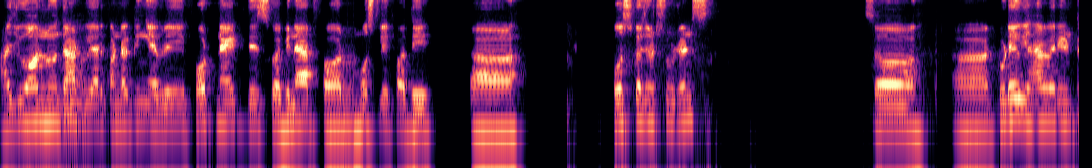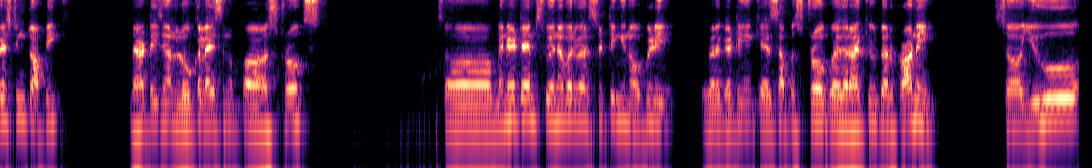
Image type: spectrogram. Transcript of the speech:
As you all know that Yeah. we are conducting every fortnight this webinar for mostly for the uh, postgraduate students. So uh, today we have a very interesting topic that is on localized uh, strokes. So many times whenever we are sitting in OPD, we are getting a case of a stroke, whether acute or chronic. So you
